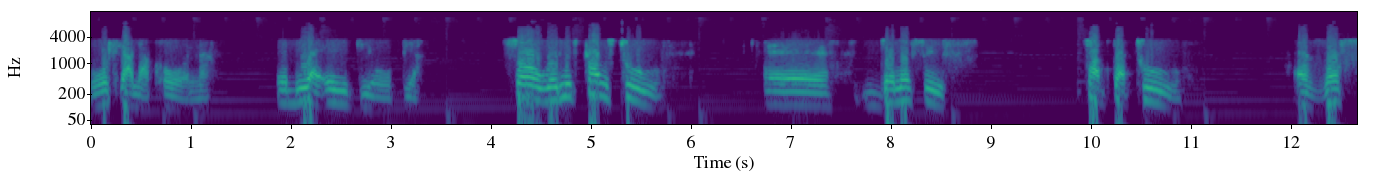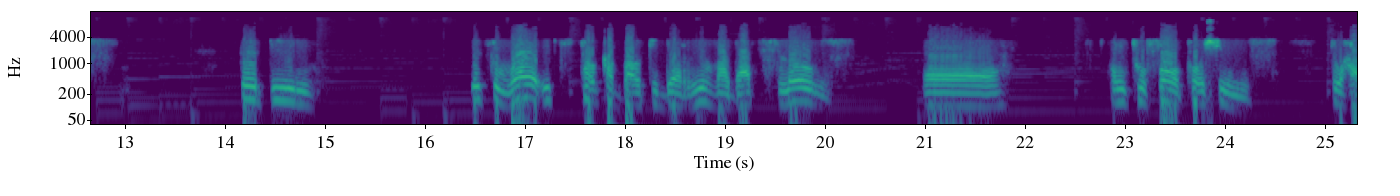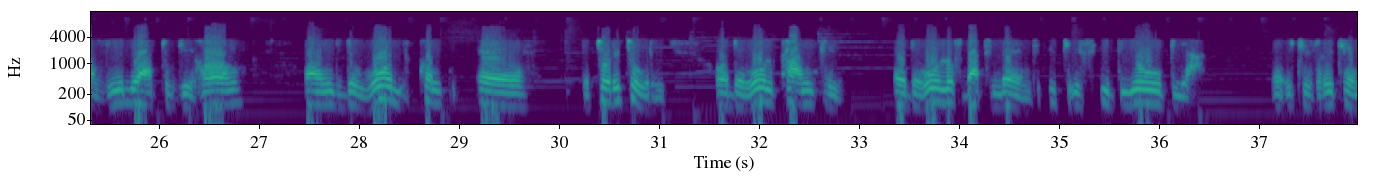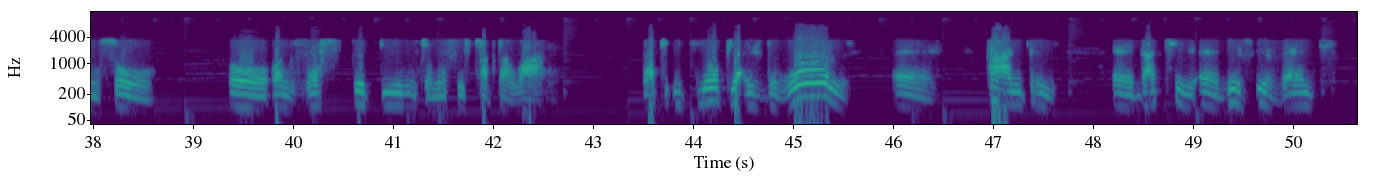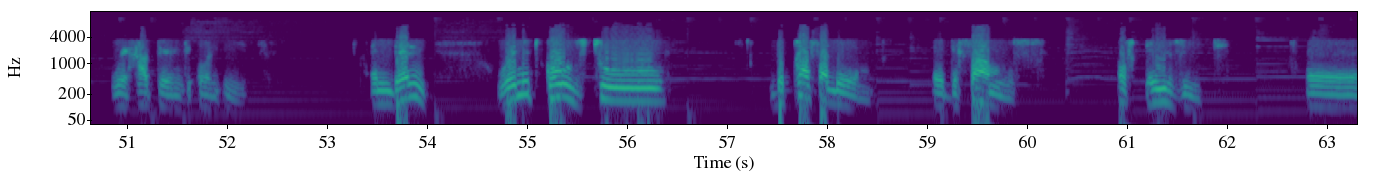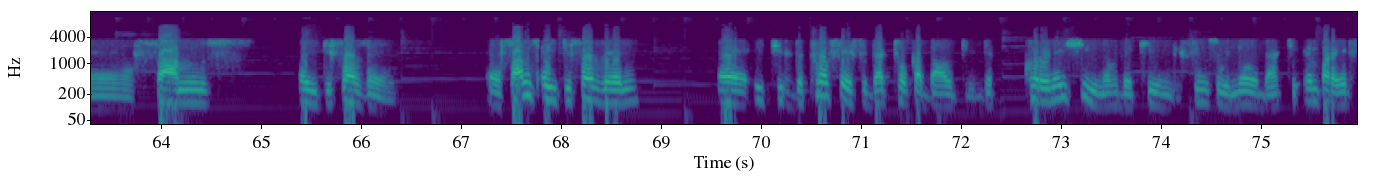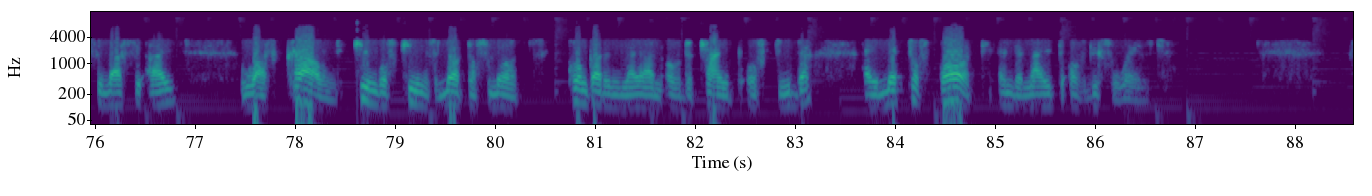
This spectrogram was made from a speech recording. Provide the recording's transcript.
wohlala khona ebuya e-Ethiopia. So when it comes to uh, Genesis chapter 2 uh, verse 13 it's where it talk about the river that flows uh, into four portions to Havilia, to Gihon, and the whole con- uh, the territory or the whole country, uh, the whole of that land, it is Ethiopia. Uh, it is written so uh, on verse 13, Genesis chapter 1, that Ethiopia is the whole country uh, that uh, this event will happened on it. And then when it goes to the Psalm, uh, the Psalms of David, uh, Psalms 87. Uh, Psalms 87, uh, it is the prophecy that talk about the coronation of the king, since we know that Emperor Selassie I was crowned King of Kings, Lord of Lords, conquering lion of the tribe of Judah, a elect of God and the light of this world.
